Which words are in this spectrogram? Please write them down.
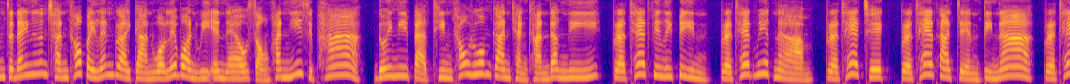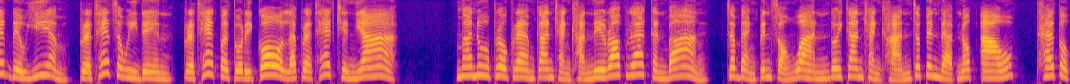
มป์จะได้เลื่อนชั้นเข้าไปเล่นรายการวอลเลย์บอล VNL 2025 โดยมี 8 ทีมเข้าร่วมการแข่งขันดังนี้ ประเทศฟิลิปปินส์ ประเทศเวียดนาม ประเทศเช็ก ประเทศอาร์เจนตินา ประเทศเบลเยียม ประเทศสวีเดน ประเทศเปอร์โตริโก และประเทศเคนยา มาดูโปรแกรมการแข่งขันในรอบแรกกันบ้าง จะแบ่งเป็น 2 วัน โดยการแข่งขันจะเป็นแบบน็อกเอาท์แพ้ตก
